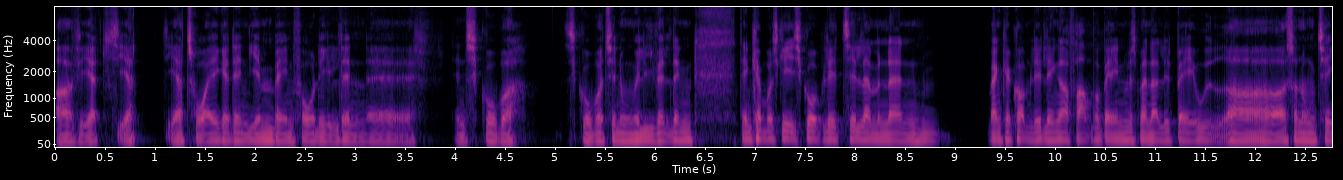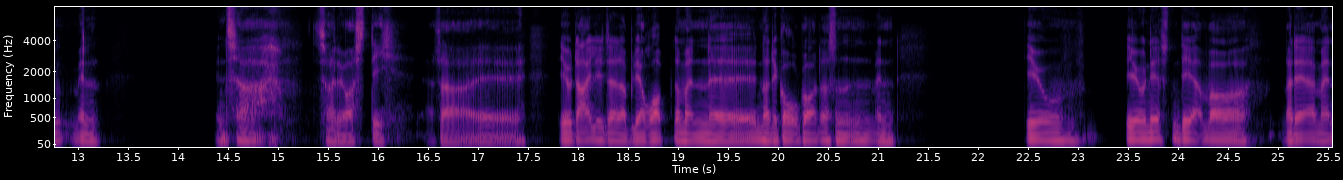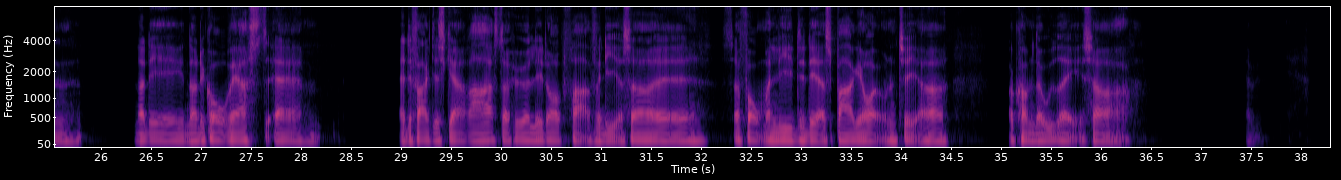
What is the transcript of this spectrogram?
og jeg, jeg, jeg tror ikke, at den hjemmebanefordel, den, øh, den skubber, skubber til nogen alligevel. Den, den kan måske skubbe lidt til, at man, man kan komme lidt længere frem på banen, hvis man er lidt bagud og, og sådan nogle ting. Men, men så, så er det også det. Altså, øh, det er jo dejligt, at der bliver råbt, når, man, øh, når det går godt og sådan, men det er jo, det er jo næsten der, hvor når det er, man, når det, når det går værst, at at det faktisk er rarest at høre lidt op fra, fordi så, øh, så får man lige det der spark i røven til at, at komme derud af. Så ja,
